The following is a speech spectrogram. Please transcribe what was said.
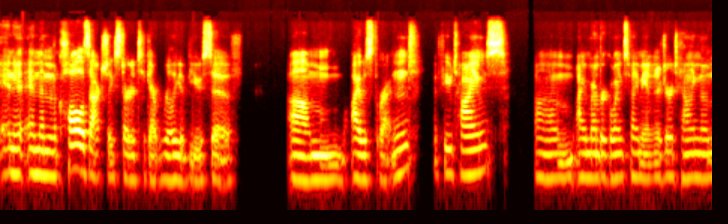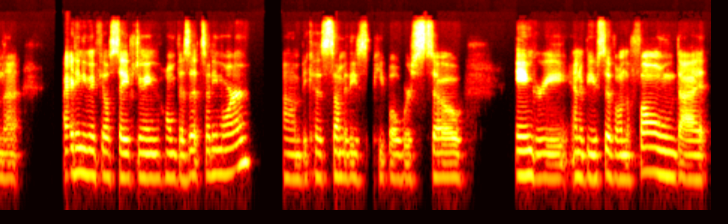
and and then the calls actually started to get really abusive um i was threatened a few times um i remember going to my manager telling them that i didn't even feel safe doing home visits anymore um, because some of these people were so angry and abusive on the phone that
